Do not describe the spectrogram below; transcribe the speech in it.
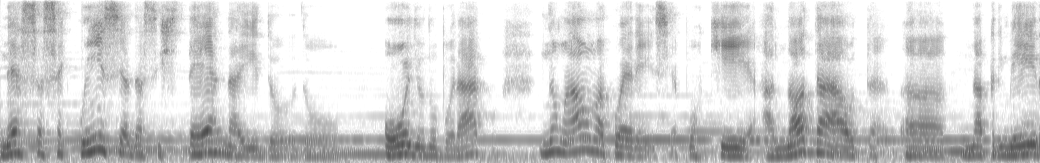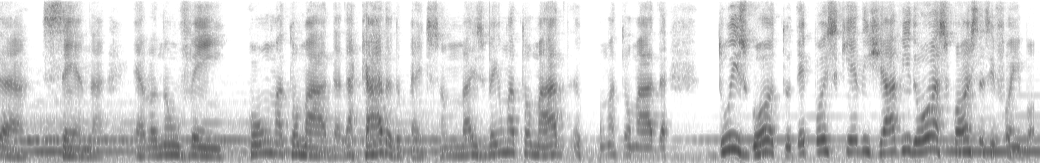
Nessa sequência da cisterna e do, do olho no buraco, não há uma coerência, porque a nota alta uh, na primeira cena ela não vem com uma tomada da cara do Petson, mas vem uma tomada, uma tomada do esgoto depois que ele já virou as costas e foi embora.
